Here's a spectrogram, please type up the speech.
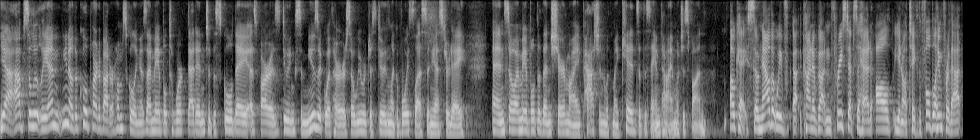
Yeah, absolutely. And, you know, the cool part about her homeschooling is I'm able to work that into the school day as far as doing some music with her. So we were just doing like a voice lesson yesterday. And so I'm able to then share my passion with my kids at the same time, which is fun. Okay, so now that we've uh, kind of gotten three steps ahead, I'll, you know, take the full blame for that.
